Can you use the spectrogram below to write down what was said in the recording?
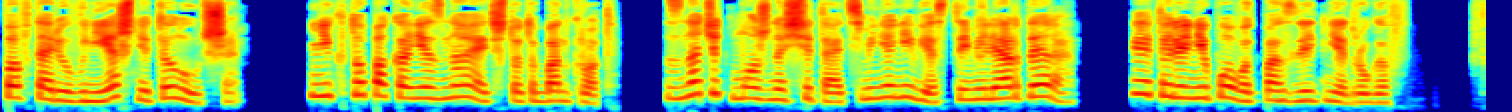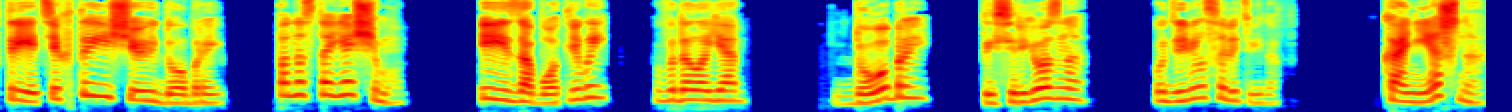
Повторю, внешне ты лучше. Никто пока не знает, что ты банкрот. Значит, можно считать меня невестой миллиардера. Это ли не повод позлить недругов? В-третьих, ты еще и добрый. По-настоящему. И заботливый, выдала я. Добрый? Ты серьезно? Удивился Литвинов. Конечно.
